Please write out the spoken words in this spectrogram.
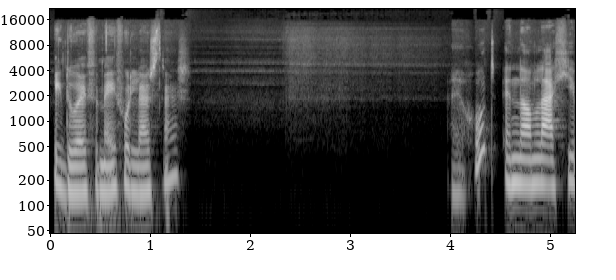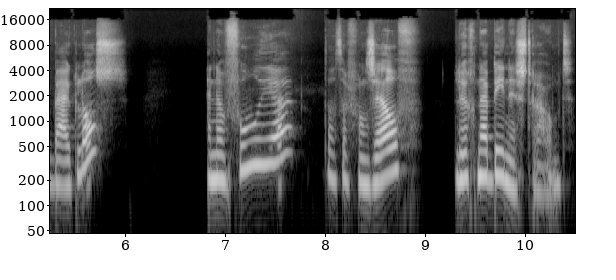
Ik doe even mee voor de luisteraars. Heel goed. En dan laat je je buik los. En dan voel je dat er vanzelf lucht naar binnen stroomt.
